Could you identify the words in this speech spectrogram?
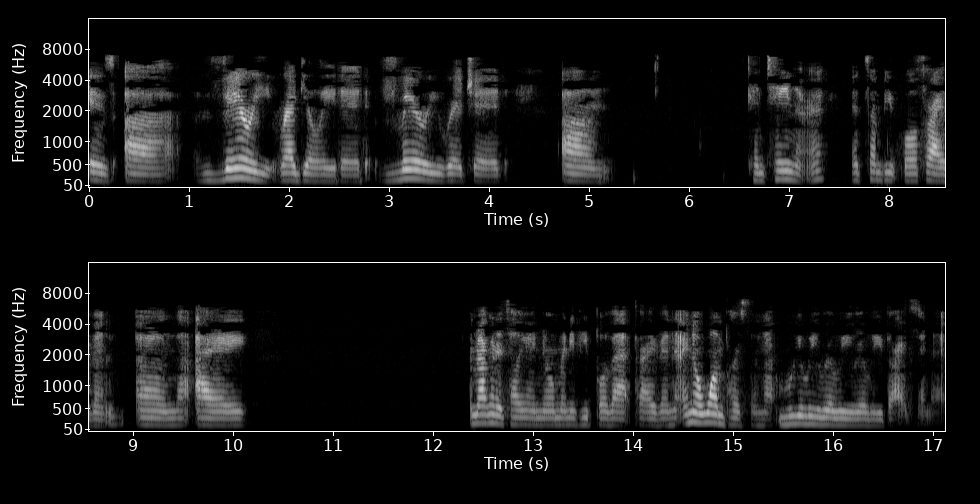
is a very regulated, very rigid um, container that some people thrive in. And I, I'm not going to tell you I know many people that thrive in. I know one person that really, really, really thrives in it.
